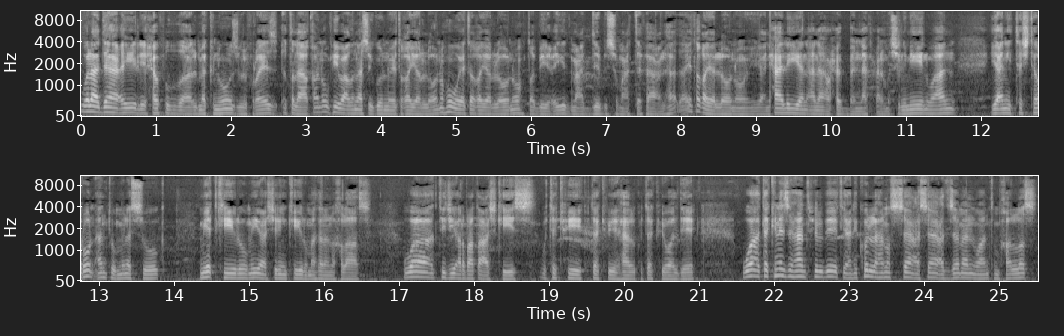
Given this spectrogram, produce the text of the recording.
ولا داعي لحفظ المكنوز بالفريز اطلاقا. وفي بعض الناس يقول إنه يتغير لونه هو يتغير لونه طبيعي مع الدبس ومع التفاعل هذا يتغير لونه. يعني حاليا أنا أحب النفع المسلمين وأن يعني تشترون أنتم من السوق 100 كيلو 120 كيلو مثلا خلاص وتجي 14 كيس وتكفيك وتكفي اهلك وتكفي والديك وتكنزها أنت في البيت. يعني كلها نص ساعة ساعة زمن وأنت مخلص.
